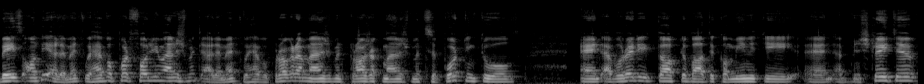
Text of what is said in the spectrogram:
based on the element we have a portfolio management element. We have a program management project management supporting tools. And i've already talked about the community and administrative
